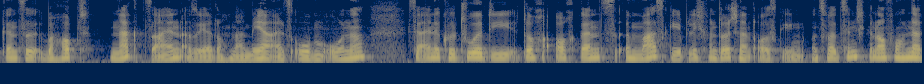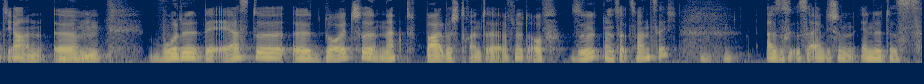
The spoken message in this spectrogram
ganze überhaupt nackt sein, also ja doch mal mehr als oben ohne, ist ja eine Kultur, die doch auch ganz äh, maßgeblich von Deutschland ausging. Und zwar ziemlich genau vor 100 Jahren. Mhm. Ähm, wurde der erste äh, deutsche Nacktbadestrand eröffnet auf Sylt 1920. Mhm. Also es ist eigentlich schon Ende des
